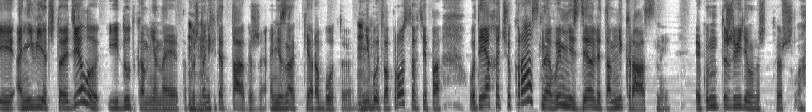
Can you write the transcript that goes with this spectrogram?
и они видят, что я делаю, и идут ко мне на это, потому что Мгм. они хотят так же, они знают, как я работаю. Не Мгм. будет вопросов, типа, вот я хочу красный, а вы мне сделали там не красный. Я говорю, ну ты же видела, на что я шла.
